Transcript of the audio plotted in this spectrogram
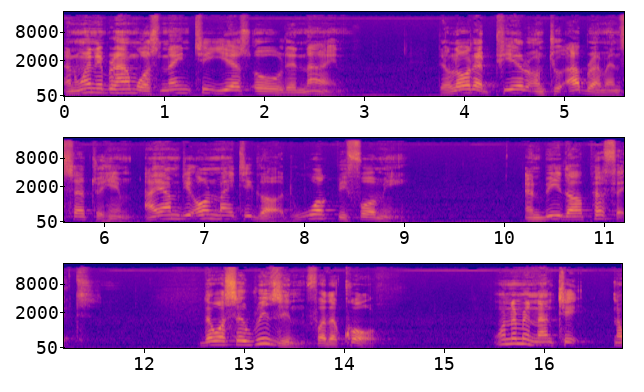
And when Abraham was 90 years old and nine, the Lord appeared unto Abraham and said to him, I am the Almighty God, walk before me and be thou perfect. There was a reason for the call. Nante na.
